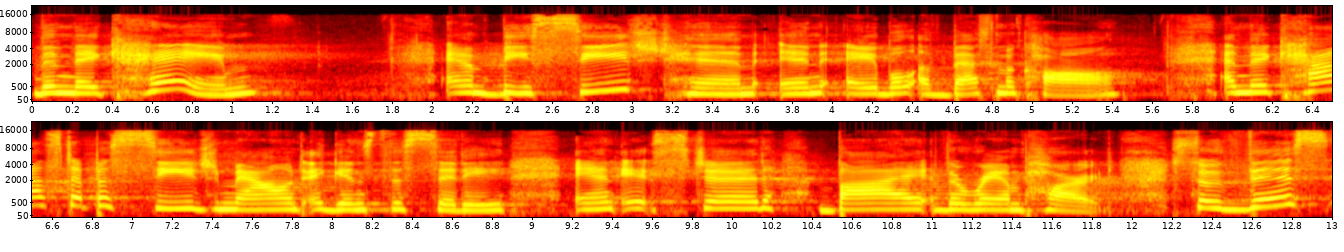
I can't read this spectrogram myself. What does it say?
Then they came and besieged him in Abel of Beth Maachah and they cast up a siege mound against the city, and it stood by the rampart. So, this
